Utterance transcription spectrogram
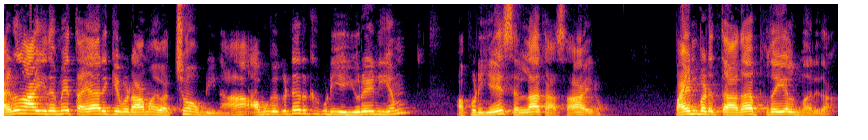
அணு ஆயுதமே தயாரிக்க விடாமல் வச்சோம் அப்படின்னா அவங்கக்கிட்ட இருக்கக்கூடிய யுரேனியம் அப்படியே செல்லா காசா ஆயிரும். பயன்படுத்தாத புதையல் மாதிரி தான்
